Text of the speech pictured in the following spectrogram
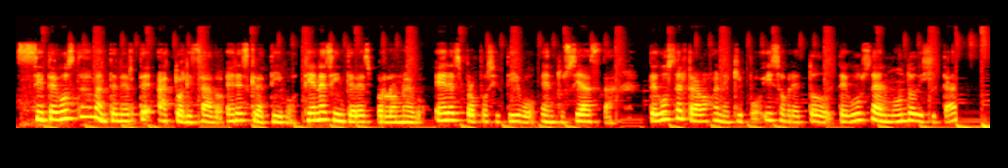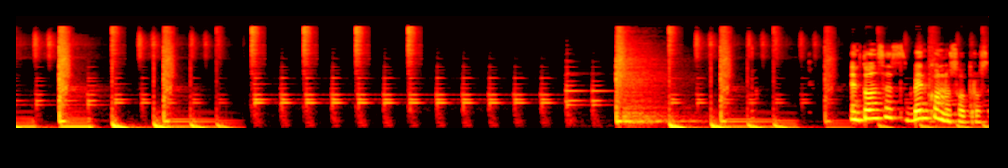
Si te gusta mantenerte actualizado, eres creativo, tienes interés por lo nuevo, eres propositivo, entusiasta, te gusta el trabajo en equipo y sobre todo te gusta el mundo digital, Entonces, ven con nosotros.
